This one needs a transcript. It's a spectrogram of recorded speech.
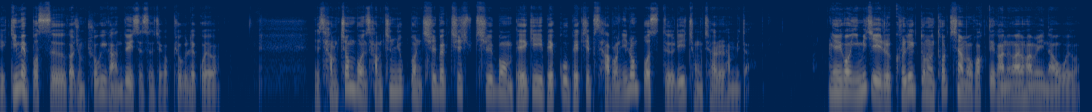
예, 김해 버스가 좀 표기가 안 돼 있어서 제가 표기를 했고요. 예, 3000번, 3006번, 777번, 102, 109, 114번 이런 버스들이 정차를 합니다. 예, 이거 이미지를 클릭 또는 터치하면 확대 가능한 화면이 나오고요.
